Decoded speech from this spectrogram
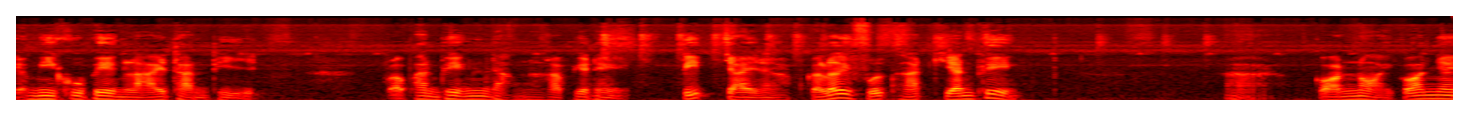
จะมีครูเพลงหลายท่านที่ประพันธ์เพลงนั้นดังนะครับเพียงให้ติดใจนะครับ ก็เลยฝึกหัดเขียนเพลงก่อนหน่อยก่อนใหญ่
